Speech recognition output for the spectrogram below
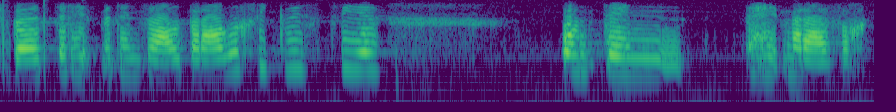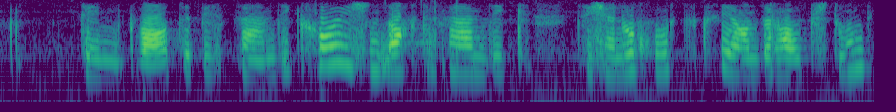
Später hat man dann selber auch ein bisschen gewusst, wie. Und dann hat man einfach dann gewartet, bis die Sendung kam. Und nach der Sendung, es war ja nur kurz, gewesen, anderthalb Stunden,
